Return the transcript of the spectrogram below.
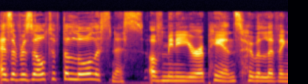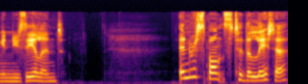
as a result of the lawlessness of many Europeans who were living in New Zealand. In response to the letter,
